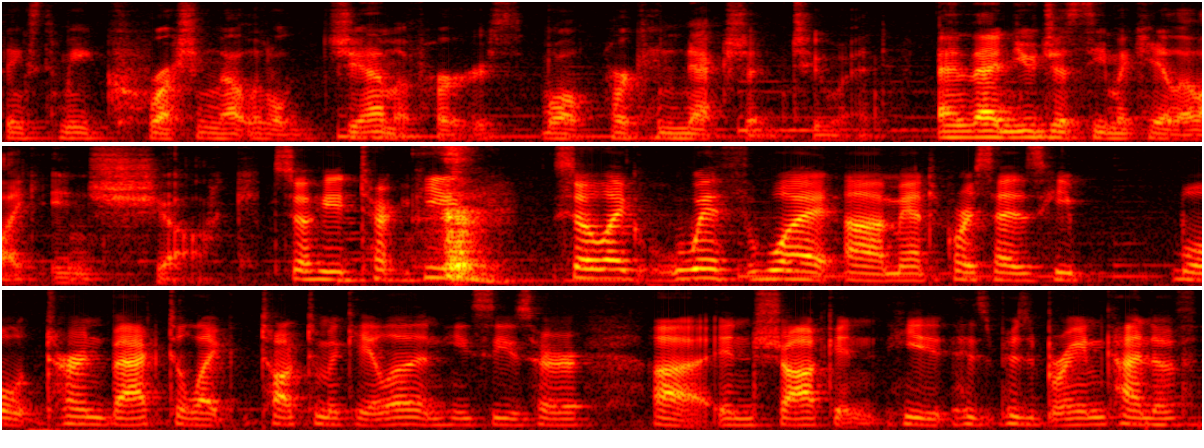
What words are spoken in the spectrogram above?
thanks to me crushing that little gem of hers. Well, her connection to it. And then you just see Michaela, like, in shock. So he turn he so like with what uh, Manticore says, he will turn back to like talk to Michaela, and he sees her uh, in shock, and he his his brain kind of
